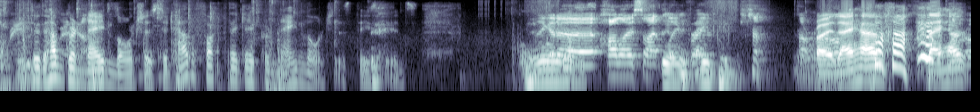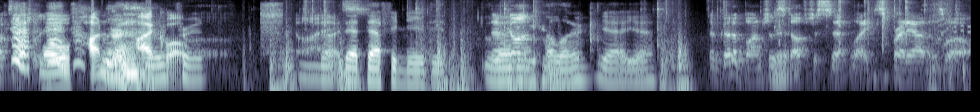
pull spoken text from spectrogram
Random- Dude, they have random. grenade launchers, dude. How the fuck did they get grenade launchers, these dudes? They got a holo sight They're blueprint. Bro, they have they have 1200 high qual. Blueprint. No, Nice. they're definitely new, dude. Learning got- hello. Yeah, yeah. They've got a bunch of Yeah. stuff just set like spread out as well.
